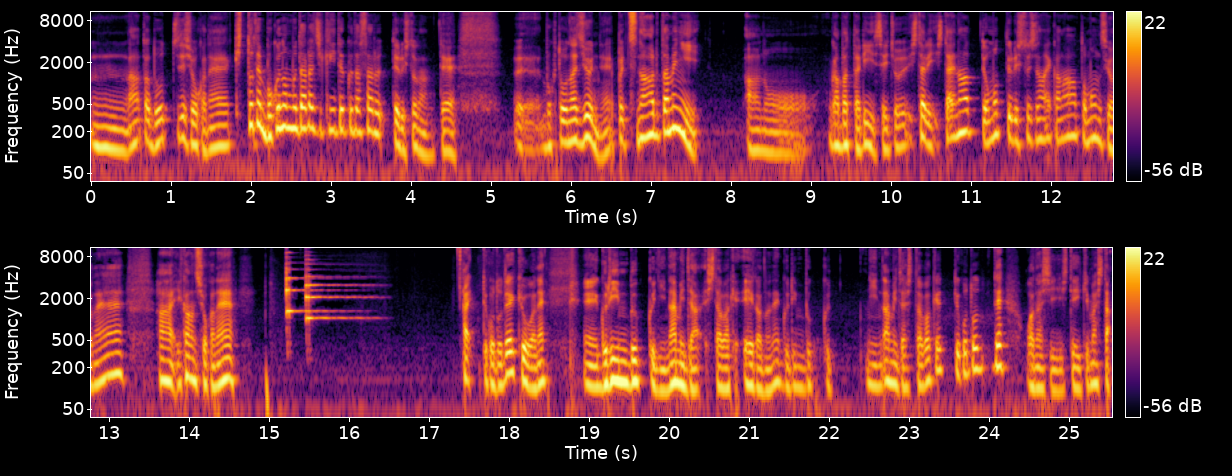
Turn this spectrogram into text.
うんあなたどっちでしょうかね？きっとね僕の無駄ラジ聞いてくださってる人なんて、えー、僕と同じようにねやっぱりつながるためにあの頑張ったり成長したりしたいなって思ってる人じゃないかなと思うんですよねはいいかがでしょうかねはい。ということで今日はね、えー、グリーンブックに涙したわけ、映画のね、グリーンブックに涙したわけっていうことでお話ししていきました。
